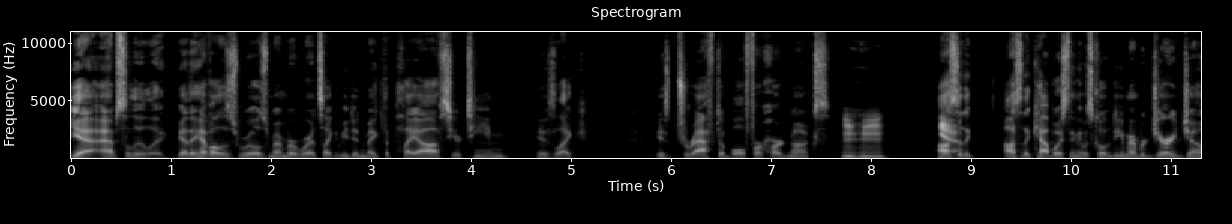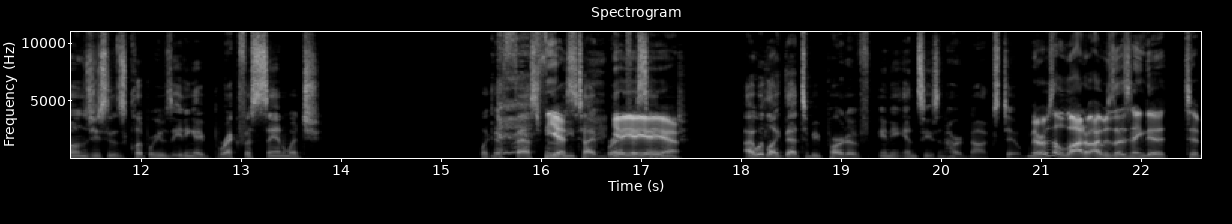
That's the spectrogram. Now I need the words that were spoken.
Yeah, absolutely. Yeah, they have all those rules, remember, where it's like if you didn't make the playoffs, your team is like is draftable for hard knocks. Mm-hmm. Also the also the Cowboys thing that was cool. Do you remember Jerry Jones? You see this clip where he was eating a breakfast sandwich? Like a fast foodie Yes. type breakfast yeah, yeah, yeah. sandwich. I would like that to be part of any in season hard knocks too. There was a lot of. I was listening to to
